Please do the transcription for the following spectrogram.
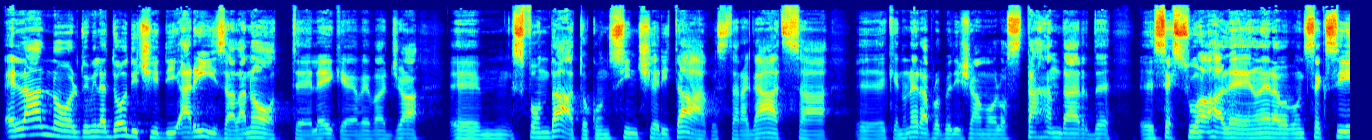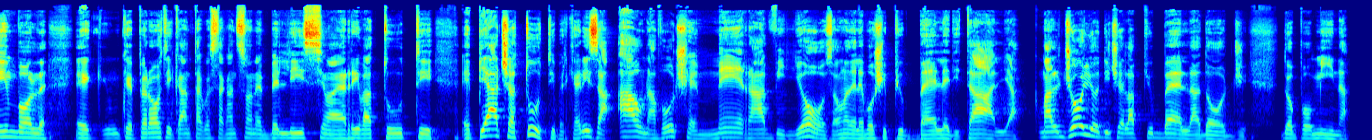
È l'anno, il 2012, di Arisa, la notte, lei che aveva già ehm, sfondato con sincerità questa ragazza eh, che non era proprio diciamo lo standard eh, sessuale, non era proprio un sex symbol e che però ti canta questa canzone bellissima e arriva a tutti e piace a tutti perché Arisa ha una voce meravigliosa, una delle voci più belle d'Italia. Malgioglio dice la più bella ad oggi, dopo Mina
